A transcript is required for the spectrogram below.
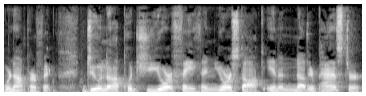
We're not perfect. Do not put your faith and your stock in another pastor.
